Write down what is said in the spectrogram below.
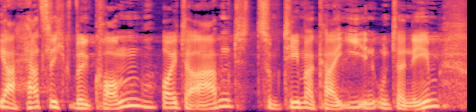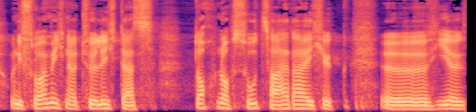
Ja, herzlich willkommen heute Abend zum Thema KI in Unternehmen. Und ich freue mich natürlich, dass doch noch so zahlreiche äh, hier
